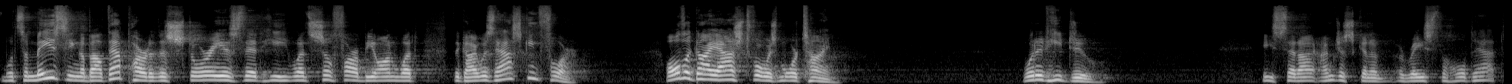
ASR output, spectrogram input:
what's amazing about that part of the story is that he went so far beyond what the guy was asking for. All the guy asked for was more time. What did he do? He said, I, am just going to erase the whole debt.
